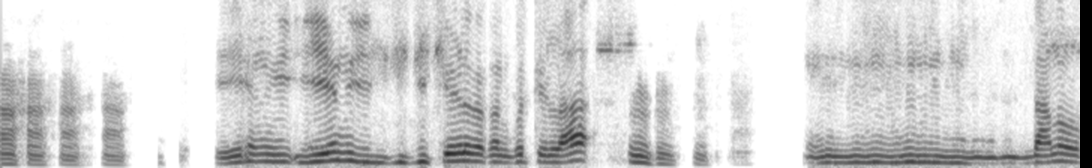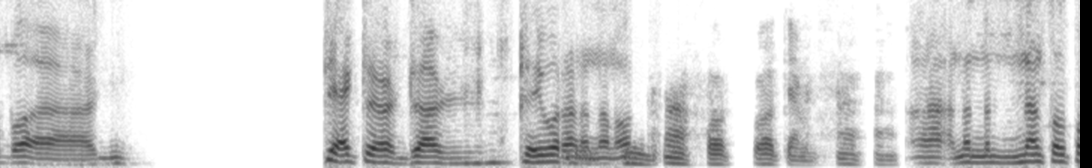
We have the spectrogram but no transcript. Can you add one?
ಹಾ ಹಾ ಹಾ ಹಾ. ಏನ್ ಏನು ಹೇಳ್ಬೇಕಂತ ಗೊತ್ತಿಲ್ಲ. ನಾನು ಒಬ್ಬ ಟ್ರ್ಯಾಕ್ಟರ್ ಡ್ರೈವರ್ ಅಣ್ಣ ನಾನು. ನಾನು ಸ್ವಲ್ಪ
